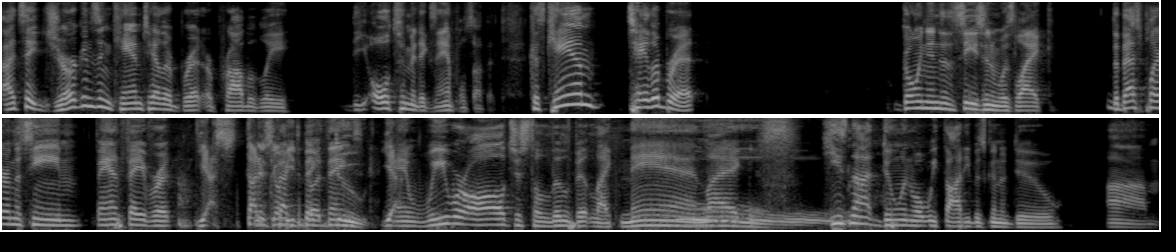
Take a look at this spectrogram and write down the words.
I'd say Jurgens and Cam Taylor Britt are probably the ultimate examples of it. Because Cam Taylor Britt going into the season was like the best player on the team, fan favorite. Yes, that is going to be the big things. dude. Yeah, And we were all just a little bit like, man, like he's not doing what we thought he was going to do. Um,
